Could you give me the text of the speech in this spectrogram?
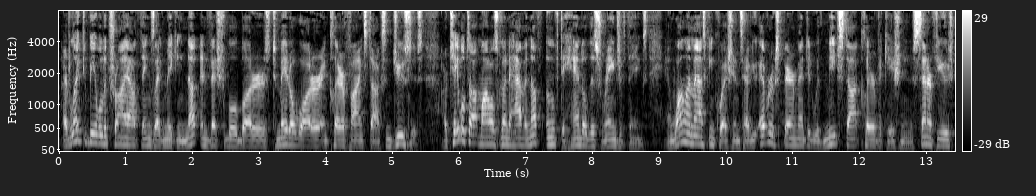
I'd like to be able to try out things like making nut and vegetable butters, tomato water, and clarifying stocks and juices. Our tabletop model is going to have enough oomph to handle this range of things. And while I'm asking questions, have you ever experimented with meat stock clarification in a centrifuge?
